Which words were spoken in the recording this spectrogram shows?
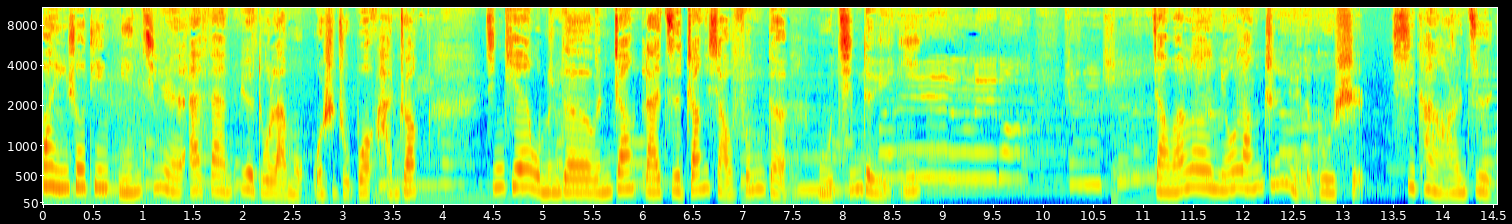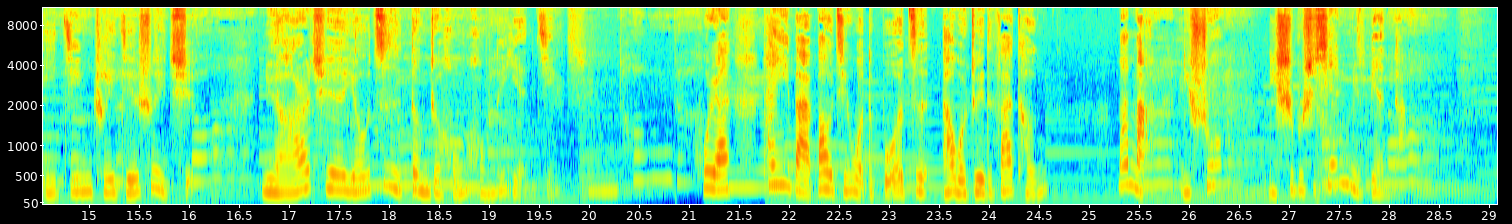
欢迎收听年轻人 FM 阅读栏目，我是主播韩庄。今天我们的文章来自张晓峰的《母亲的雨衣》。讲完了牛郎织女的故事，细看儿子已经垂睫睡去，女儿却犹自瞪着红红的眼睛。忽然，他一把抱紧我的脖子，把我坠得发疼。妈妈，你说，你是不是仙女变的？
